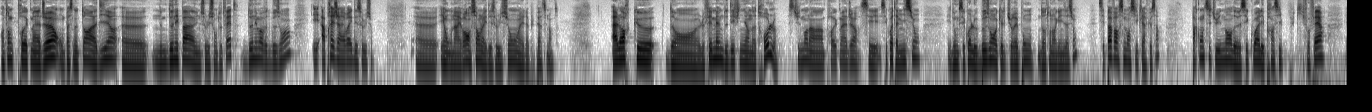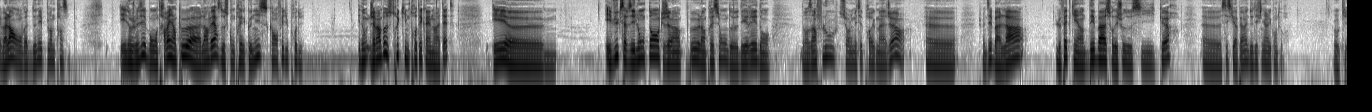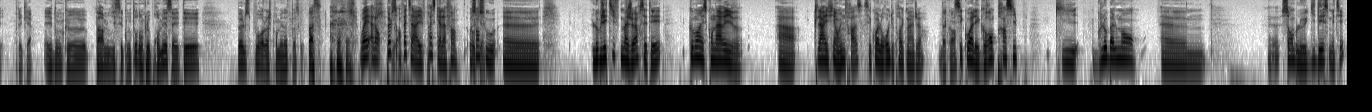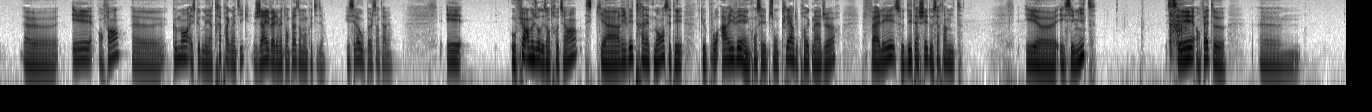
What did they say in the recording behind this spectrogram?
en tant que product manager, on passe notre temps à dire, euh, ne me donnez pas une solution toute faite, donnez-moi votre besoin, et après, j'arriverai avec des solutions. et on arrivera ensemble avec des solutions et la plus pertinente. Alors que dans le fait même de définir notre rôle. Si tu demandes à un product manager, c'est quoi ta mission et donc c'est quoi le besoin auquel tu réponds dans ton organisation, c'est pas forcément si clair que ça. Par contre, si tu lui demandes c'est quoi les principes qu'il faut faire, et eh ben là on va te donner plein de principes. Et donc je me disais bon, on travaille un peu à l'inverse de ce qu'on préconise quand on fait du produit. Et donc j'avais un peu ce truc qui me trottait quand même dans la tête. Et, euh, et vu que ça faisait longtemps que j'avais un peu l'impression d'errer dans dans un flou sur le métier de product manager, euh, je me disais, bah là, le fait qu'il y ait un débat sur des choses aussi cœur, euh, c'est ce qui va permettre de définir les contours. Ok, très clair. Et donc, euh, parmi ces contours, donc le premier, ça a été Pulse pour. Là, je prends mes notes parce que. Passe. Ouais, alors Pulse, en fait, ça arrive presque à la fin, au sens où l'objectif majeur, c'était comment est-ce qu'on arrive à clarifier en une phrase, c'est quoi le rôle du product manager, C'est quoi les grands principes qui, globalement, euh, euh, semblent guider ce métier. Euh, et enfin, comment est-ce que de manière très pragmatique, j'arrive à les mettre en place dans mon quotidien? Et c'est là où Pulse intervient. Et au fur et à mesure des entretiens, ce qui est arrivé très nettement, c'était que pour arriver à une conception claire du product manager, fallait se détacher de certains mythes. Et, euh, et ces mythes, c'est en fait, euh, euh,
